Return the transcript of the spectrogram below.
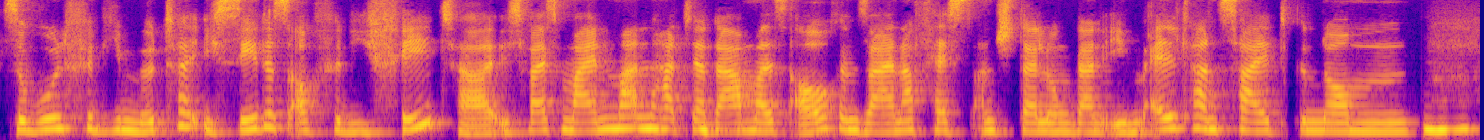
sowohl für die Mütter, ich sehe das auch für die Väter. Ich weiß, mein Mann hat ja mhm. damals auch in seiner Festanstellung dann eben Elternzeit genommen. Mhm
